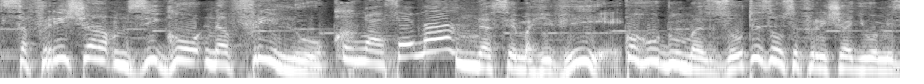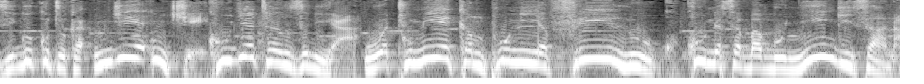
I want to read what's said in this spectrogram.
Safirisha mzigo na Freelook. Unasema? Nasema hivi, kwa huduma zote za usafirishaji wa mizigo kutoka nje ya nchi kuja Tanzania, watumie kampuni ya Freelook. Kuna sababu nyingi sana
